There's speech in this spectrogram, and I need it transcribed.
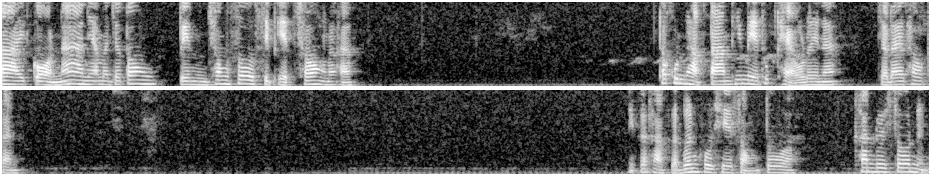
ลายก่อนหน้าเนี่ยมันจะต้องเป็นช่องโซ่สิบเอ็ดช่องนะคะ ถ้าคุณถักตามพี่เมย์ทุกแถวเลยนะ จะได้เท่ากัน นี่ก็ถักดับเบิลโคเชต์สองตัว ขั้นด้วยโซ่หนึ่ง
